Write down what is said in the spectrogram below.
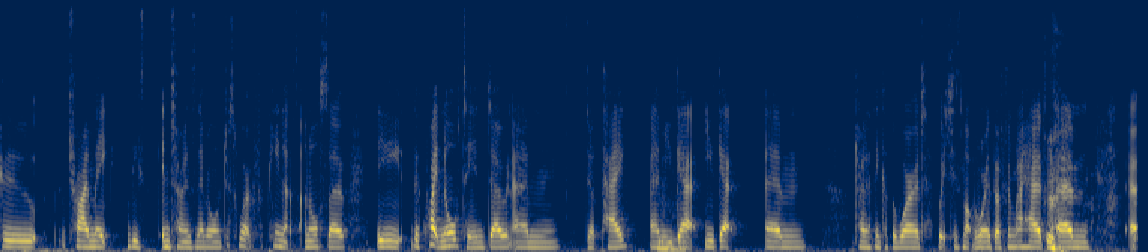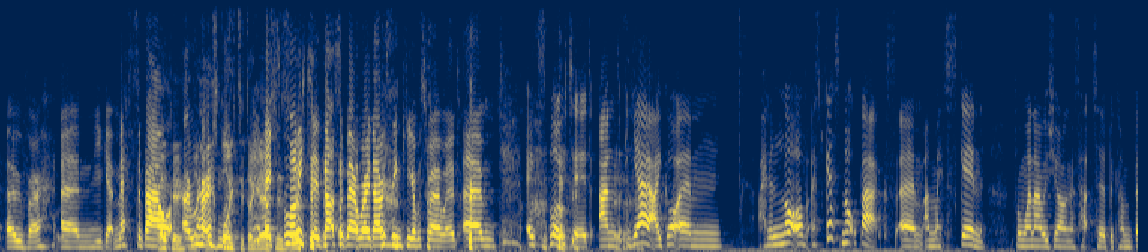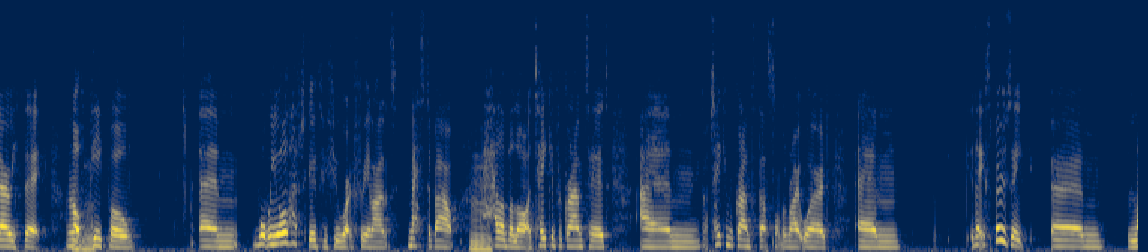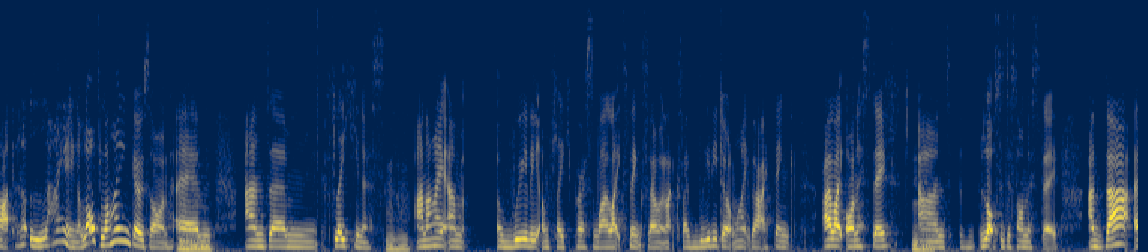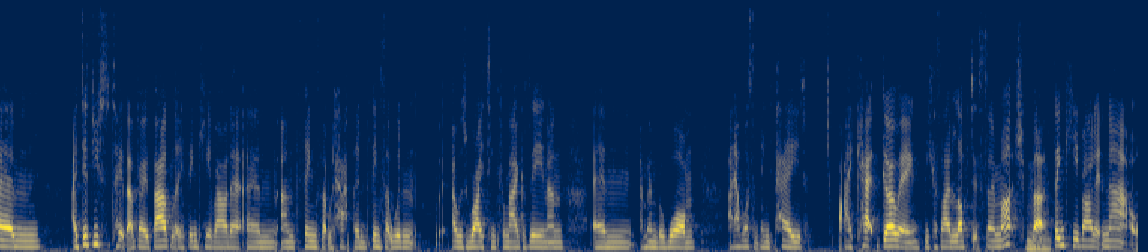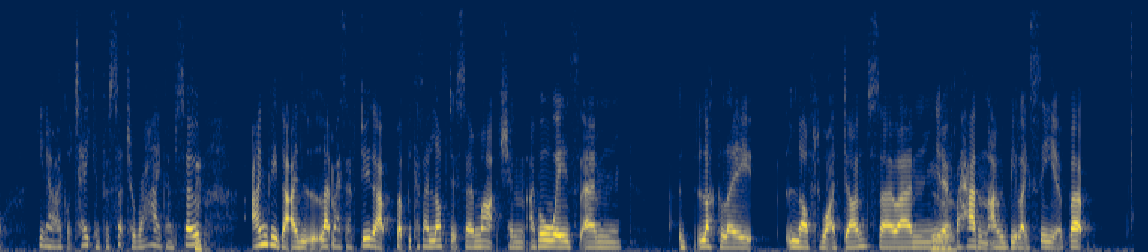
who try and make these interns and everyone just work for peanuts, and also the they're quite naughty and don't um, don't pay. Um, mm-hmm. You get you get um, I'm trying to think of the word, which is not the word that's in my head. Um, over. Um, you get messed about. Okay, like exploited, I guess. Exploited. that's a better word. I was thinking of a swear word. Um, exploited, and yeah, I got. Um, I had a lot of, I guess, knockbacks, um, and my skin from when I was young has had to become very thick. And a lot mm-hmm. of people. Um, what we all have to go through if you work freelance, messed about mm. a hell of a lot, and taken for granted. Um, not taken for granted. That's not the right word. Um, I suppose like um, li- lying. A lot of lying goes on, um, mm. and um, flakiness. Mm-hmm. And I am a really unflaky person. Well, I like to think so, and because I really don't like that. I think I like honesty mm-hmm. and lots of dishonesty, and that. Um, I did used to take that very badly, thinking about it, um, and things that would happen, things that wouldn't. I was writing for a magazine, and um, I remember one, and I wasn't being paid but I kept going because I loved it so much. Mm. But hmm. thinking about it now, you know, I got taken for such a ride. I'm so hmm. angry that I let myself do that, but because I loved it so much, and I've always, um, luckily, loved what I've done. So, um, yeah. you know, if I hadn't, I would be like, see you. But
